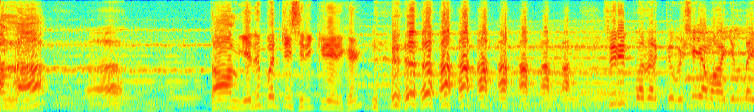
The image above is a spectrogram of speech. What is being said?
அண்ணா தாம் எது பற்றி சிரிக்கிறீர்கள்? சிரிப்பதற்கு விஷயமாயில்லை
